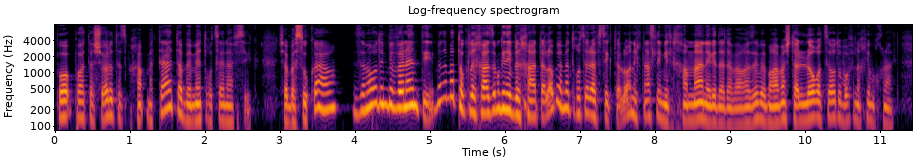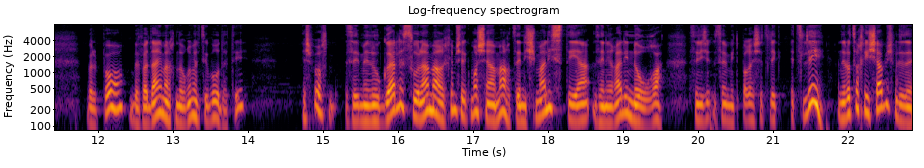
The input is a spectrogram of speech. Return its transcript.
פה, פה אתה שואל את עצמך, מתי אתה באמת רוצה להפסיק? עכשיו, בסוכר, זה מאוד אמביוולנטי, זה מתוק לך, זה מגניב לך, אתה לא באמת רוצה להפסיק, אתה לא נכנס למלחמה נגד הדבר הזה, ברמה שאתה לא רוצה אותו באופן הכי מוחלט. אבל פה, בוודאי אם אנחנו מדברים על ציבור דתי, יש פה, זה מנוגד לסולם הערכים שלי, כמו שאמרת, זה נשמע לי סטייה, זה נראה לי נורא, זה, זה מתפרש אצלי, אצלי, אני לא צריך אישה בשביל זה,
